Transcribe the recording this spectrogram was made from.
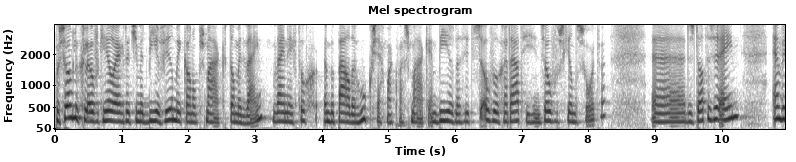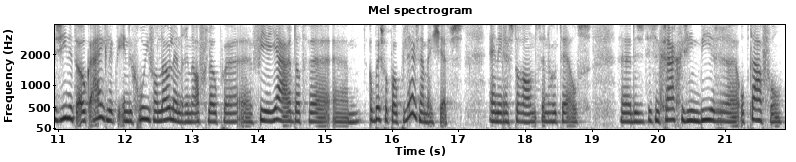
persoonlijk geloof ik heel erg dat je met bier veel meer kan op smaak dan met wijn. Wijn heeft toch een bepaalde hoek, zeg maar, qua smaak. En bier, daar zit zoveel gradaties in, zoveel verschillende soorten. Uh, dus dat is er één. En we zien het ook eigenlijk in de groei van Lowlander in de afgelopen uh, vier jaar... dat we um, ook best wel populair zijn bij chefs en in restaurants en hotels. Uh, dus het is een graag gezien bier uh, op tafel.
